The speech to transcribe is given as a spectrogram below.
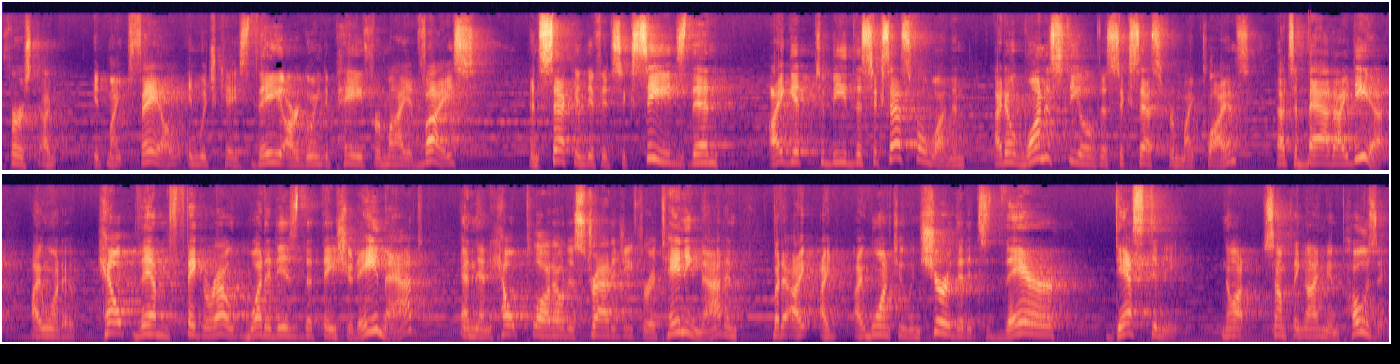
First, I'm, it might fail, in which case they are going to pay for my advice. And second, if it succeeds, then I get to be the successful one. And I don't want to steal the success from my clients. that's a bad idea. I want to help them figure out what it is that they should aim at and then help plot out a strategy for attaining that. And, but I, I, I want to ensure that it's their destiny, not something I'm imposing.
